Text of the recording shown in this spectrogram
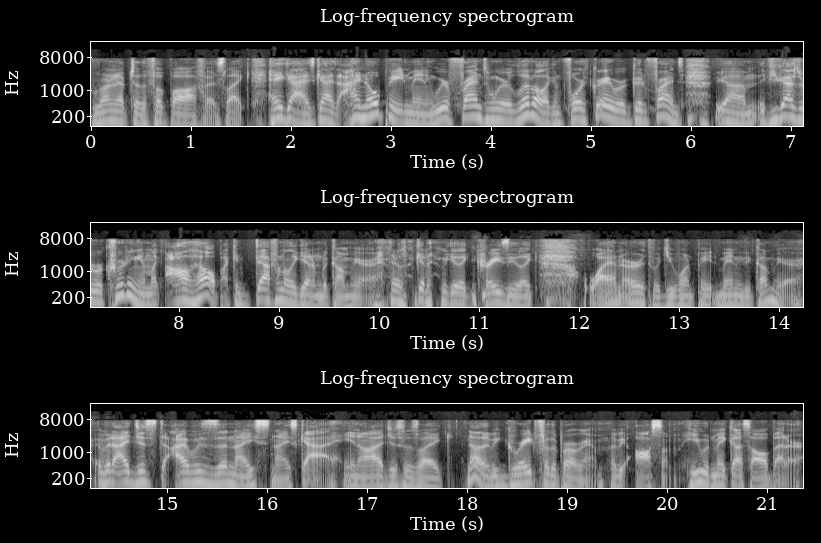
running up to the football office, like, "Hey guys, guys, I know Peyton Manning. We were friends when we were little, like in fourth grade. We were good friends. Um, if you guys are recruiting him, like, I'll help. I can definitely get him to come here." And they're looking at me like crazy, like, "Why on earth would you want Peyton Manning to come here?" But I just, I was a nice nice, nice guy. You know, I just was like, no, that'd be great for the program. That'd be awesome. He would make us all better.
